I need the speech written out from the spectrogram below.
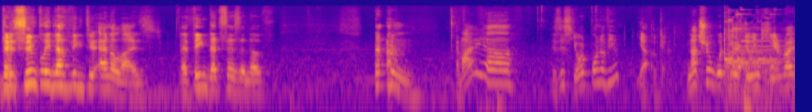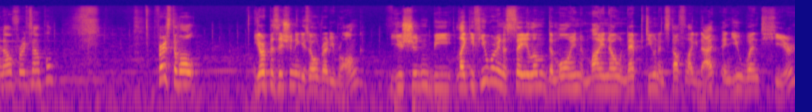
There's simply nothing to analyze. I think that says enough. Am I, uh... Is this your point of view? Yeah, okay. Not sure what you're doing here right now, for example. First of all, your positioning is already wrong. You shouldn't be... Like, if you were in a Salem, Des Moines, Mino, Neptune, and stuff like that, and you went here,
